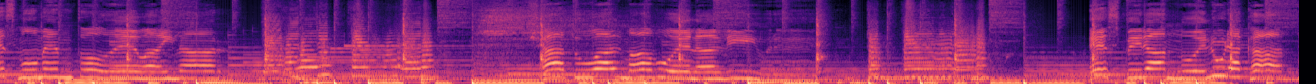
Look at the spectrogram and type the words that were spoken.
es momento de bailar. Ya tu alma vuela libre, esperando el huracán.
